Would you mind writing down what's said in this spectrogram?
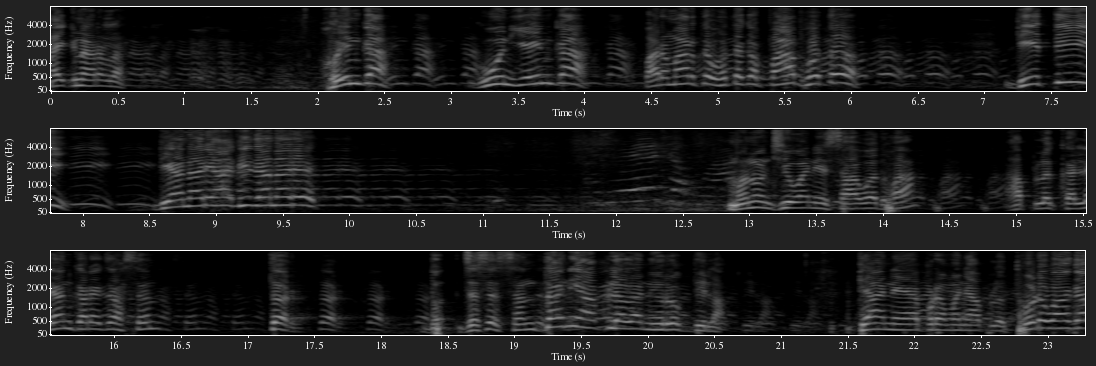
ऐकणाराला होईन का? गुण येईन का? परमार्थ होत का? पाप होत? देती देणारे आधी जाणारे. म्हणून जीवाने सावध व्हा. आपलं कल्याण करायचं असन तर जसं संतांनी आपल्याला निरोप दिला त्या न्यायाप्रमाणे आपलं थोडं वागा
